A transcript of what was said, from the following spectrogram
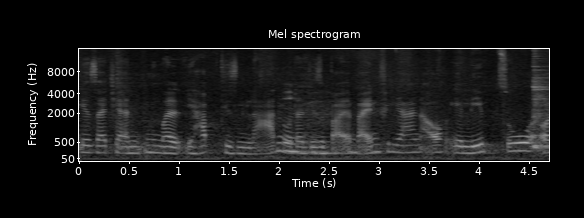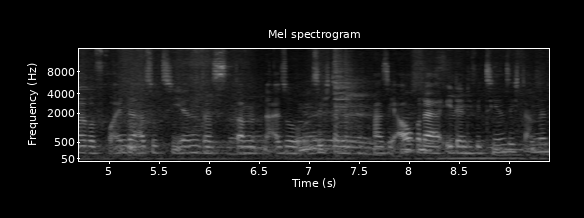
ihr seid ja nun mal, ihr habt diesen Laden oder diese mhm. beiden Filialen auch, ihr lebt so, eure Freunde assoziieren das damit, also sich damit quasi auch oder identifizieren sich damit.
